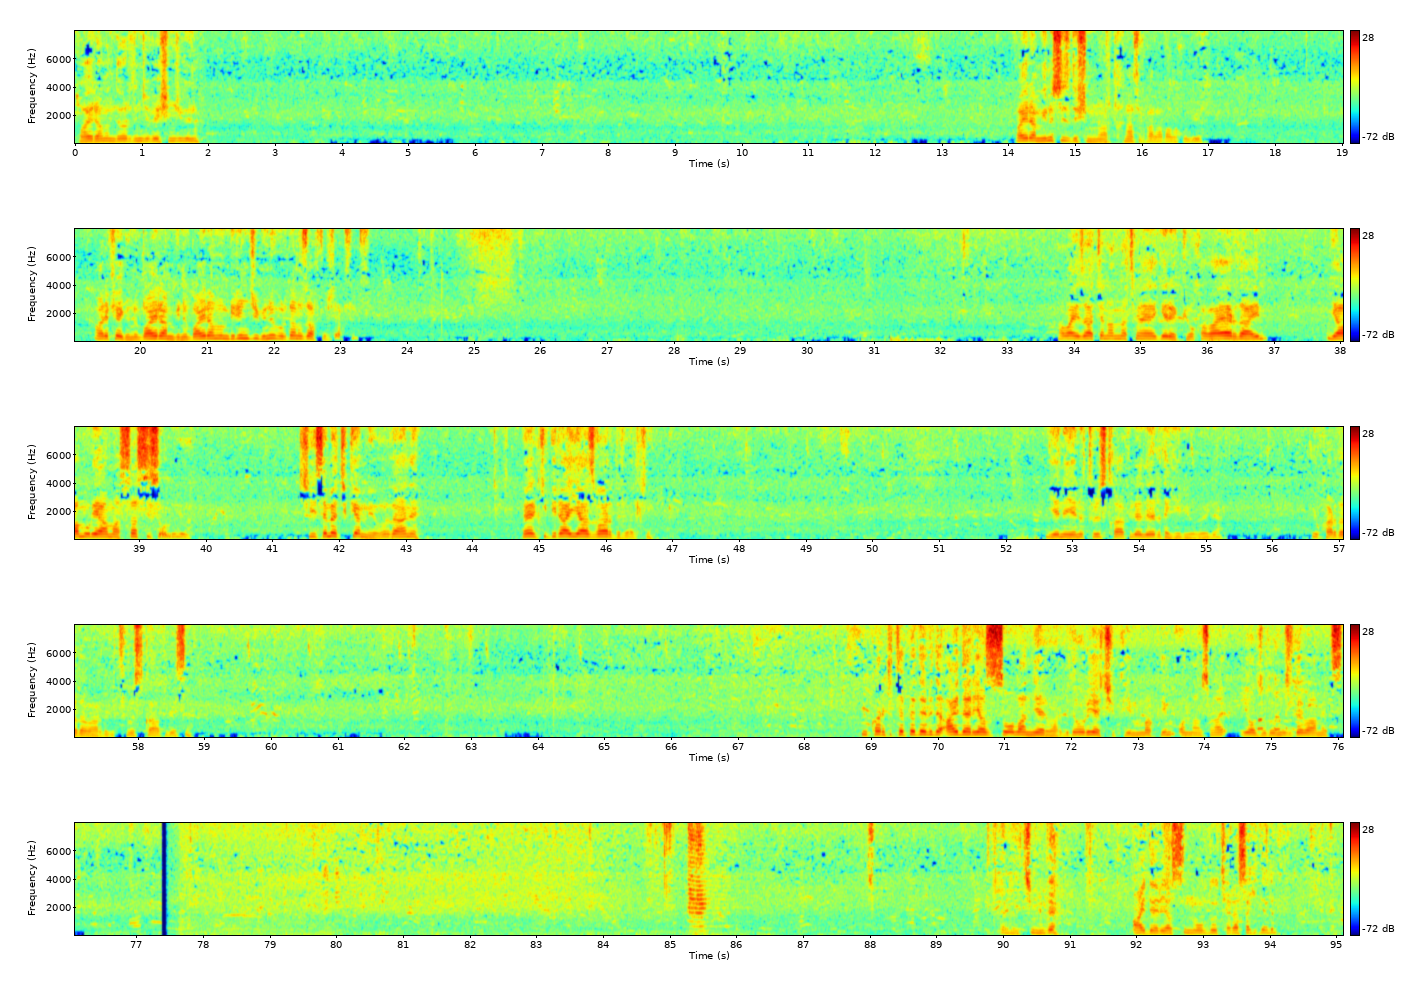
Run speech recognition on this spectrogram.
bayramın dördüncü, beşinci günü Bayram günü siz düşünün artık nasıl kalabalık oluyor. Arife günü, bayram günü, bayramın birinci günü buradan uzak duracaksınız. Havayı zaten anlatmaya gerek yok. Hava her daim yağmur yağmazsa sis oluyor. Çiğseme tükenmiyor. Burada hani belki bir ay yaz vardır belki. Yeni yeni turist kafileleri de geliyor böyle. Yukarıda da vardı bir turist kafilesi. Yukarıki tepede bir de Ayder yazısı olan yer var. Bir de oraya çıkayım bakayım ondan sonra yolculuğumuz devam etsin. Evet şimdi Ayder yazısının olduğu terasa gidelim.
